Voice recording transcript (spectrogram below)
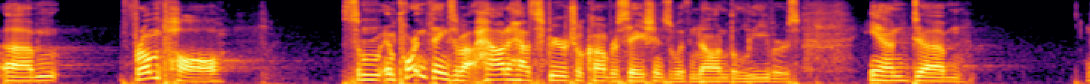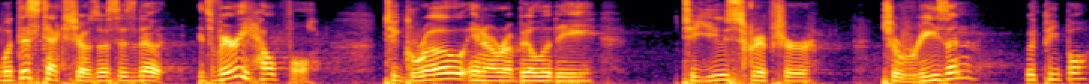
um, from Paul some important things about how to have spiritual conversations with non believers. And um, what this text shows us is that it's very helpful to grow in our ability to use Scripture to reason with people,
